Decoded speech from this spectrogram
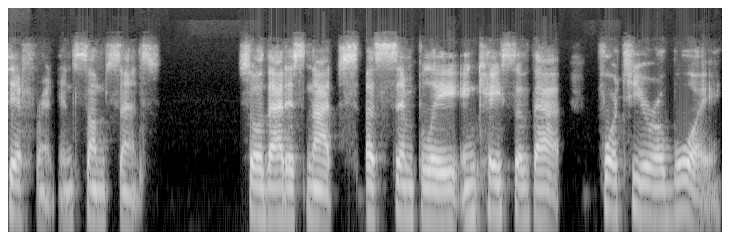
different in some sense. So that it's not a simply, in case of that 14 year old boy,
